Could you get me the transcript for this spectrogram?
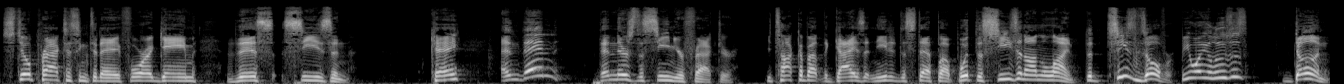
still practicing today for a game this season. Okay? And then then there's the senior factor. You talk about the guys that needed to step up with the season on the line. The season's over. BYU loses, done.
